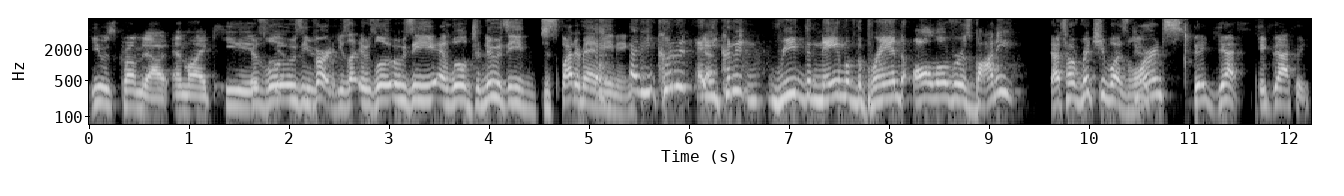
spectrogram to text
he was chromed out, and like he, It was Lil yeah, Uzi he- Vert. He's like it was Lil Uzi and Lil Jannuzzi, just Spider Man meaning. And he couldn't and Yeah. he couldn't read the name of the brand all over his body? That's how rich he was, Lawrence. They- Yes, exactly.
